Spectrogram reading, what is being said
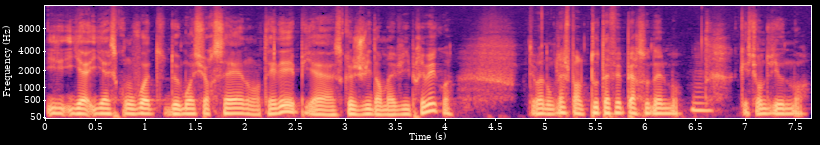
il y a, il y a ce qu'on voit de moi sur scène, en télé, et puis il y a ce que je vis dans ma vie privée, quoi. Tu vois, donc là, je parle tout à fait personnellement. Mm. Question de vie ou de mort.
